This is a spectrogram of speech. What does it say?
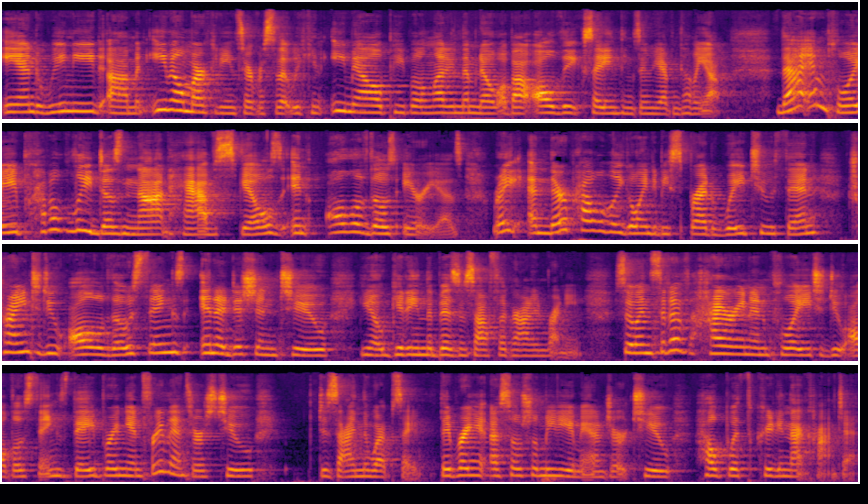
and we need um, an email marketing service so that we can email people and letting them know about all the exciting things that we have coming up. That employee probably does not have skills in all of those areas, right? And they're probably going to be spread way too thin trying to do all of those things in addition to, you know, getting the business business off the ground and running. So instead of hiring an employee to do all those things, they bring in freelancers to design the website. They bring a social media manager to help with creating that content.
